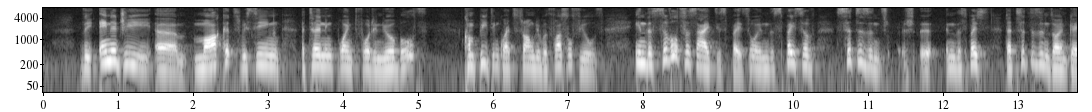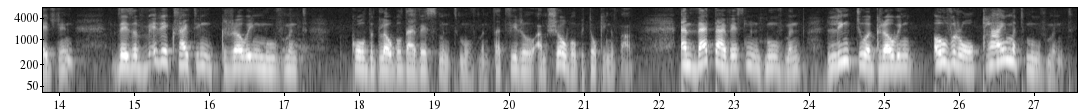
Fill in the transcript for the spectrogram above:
the energy um, markets, we're seeing a turning point for renewables, competing quite strongly with fossil fuels. In the civil society space, or in the space of citizens, uh, in the space that citizens are engaged in, there's a very exciting growing movement called the global divestment movement that Ferial, I'm sure, will be talking about. And that divestment movement linked to a growing overall climate movement.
